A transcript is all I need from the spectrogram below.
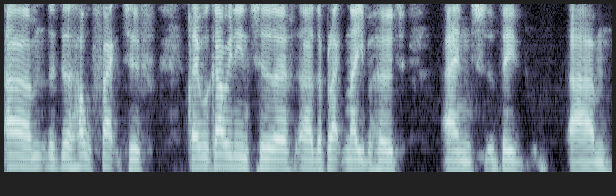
um, the, the whole fact of they were going into the uh, the black neighborhood and the um,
